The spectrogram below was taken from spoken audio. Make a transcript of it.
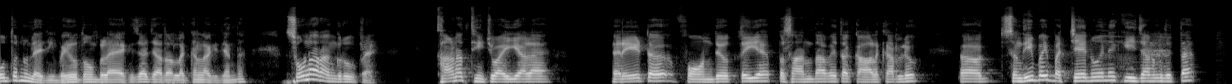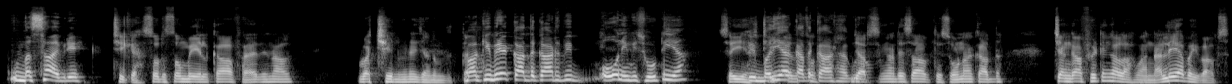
ਉਧਰ ਨੂੰ ਲੈ ਜੀ ਬਈ, ਉਦੋਂ ਬਲੈਕ ਜਾਂ ਜ਼ਿਆਦਾ ਲੱਗਣ ਲੱਗ ਜਾਂਦਾ। ਸੋਹਣਾ ਰੰਗ ਰੂਪ ਹੈ। ਥਾਣ ਹੱਥੀਂ ਚਵਾਈ ਵਾਲਾ ਰੇਟ ਫੋਨ ਦੇ ਉੱਤੇ ਹੀ ਹੈ ਪਸੰਦ ਆਵੇ ਤਾਂ ਕਾਲ ਕਰ ਲਿਓ। ਸੰਦੀਪ ਭਾਈ ਬੱਚੇ ਨੂੰ ਇਹਨੇ ਕੀ ਜਨਮ ਦਿੱਤਾ? ਬੱਸਾ ਵੀਰੇ। ਠੀਕ ਹੈ ਸੋ ਦੱਸੋ ਮੇਲ ਕਾਫ ਹੈ ਇਹਦੇ ਨਾਲ ਬੱਚੇ ਨੂੰ ਇਹਨੇ ਜਨਮ ਦਿੱਤਾ। ਬਾਕੀ ਵੀਰੇ ਕੱਦ ਕਾਠ ਵੀ ਉਹ ਨਹੀਂ ਵੀ ਛੋਟੀ ਆ। ਸਹੀ ਹੈ ਵੀ ਵਧੀਆ ਹੈ ਕੱਦ। ਕਾਠ ਆ। ਜਰਸੀਆਂ ਦੇ ਹਿਸਾਬ ਤੇ ਸੋਹਣਾ ਕੱਦ ਚੰਗਾ ਫਿਟਿੰਗ ਵਾਲਾ ਹਵਾਨਾ ਲਿਆ ਬਈ ਵਾਪਸ।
